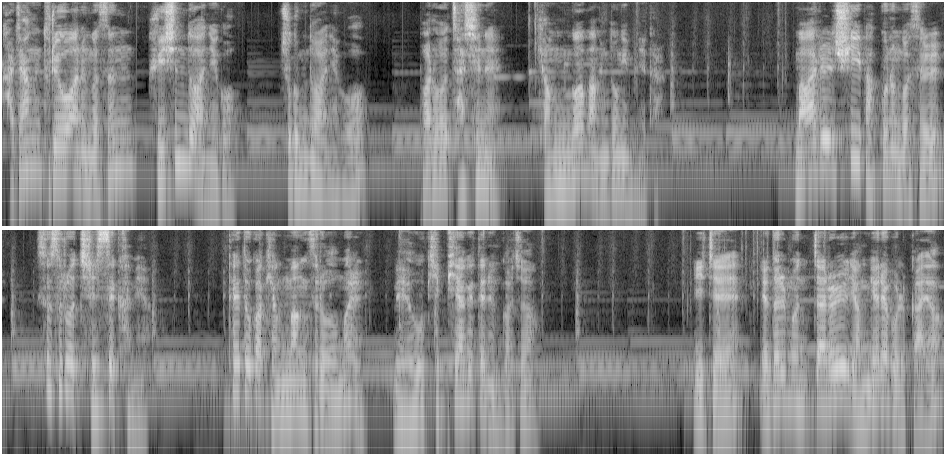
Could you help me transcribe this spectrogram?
가장 두려워하는 것은 귀신도 아니고 죽음도 아니고 바로 자신의 경거망동입니다. 말을 쉬 바꾸는 것을 스스로 질색하며 태도가 경망스러움을 매우 기피하게 되는 거죠. 이제 여덟 문자를 연결해 볼까요?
